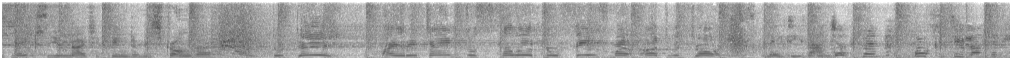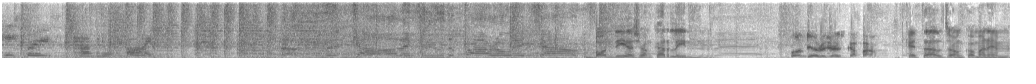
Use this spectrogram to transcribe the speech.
It makes the United Kingdom stronger. Today, my return to Soweto fills my heart with joy. Ladies and gentlemen, welcome to London Heathrow's Terminal 5. Bon dia, John Carlin. Bon dia, Roger Escapa. Què tal, John, com anem?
